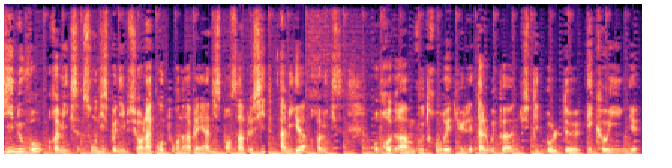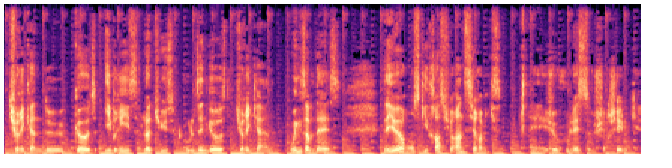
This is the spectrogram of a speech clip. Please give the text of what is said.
10 nouveaux remix sont disponibles sur l'incontournable et indispensable site Amiga Remix. Au programme, vous trouverez du Lethal Weapon, du Speedball 2, Echoing, Turrican 2, Gods, Ibris, Lotus, Ghouls and Ghosts, Turrican, Wings of Death. D'ailleurs, on se quittera sur un de ces remixes. Et je vous laisse chercher lequel.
